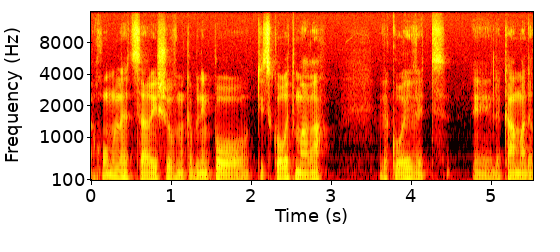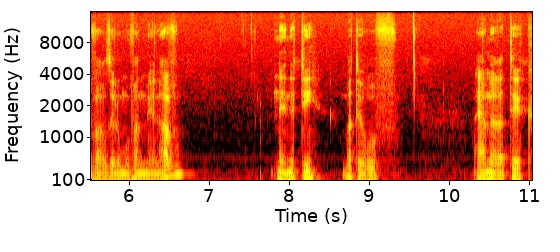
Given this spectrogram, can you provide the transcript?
אנחנו לצערי שוב מקבלים פה תזכורת מרה וכואבת אה, לכמה הדבר הזה לא מובן מאליו. נהניתי בטירוף, היה מרתק.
